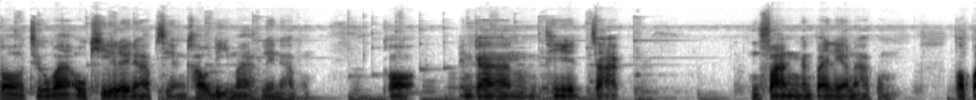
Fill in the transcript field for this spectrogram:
ก็ถือว่าโอเคเลยนะครับ เสียงเข้าดีมากเลยนะครับผม ก็เป็นการเทสจากหูฟังกันไปแล้วนะครับผม ต่อไป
